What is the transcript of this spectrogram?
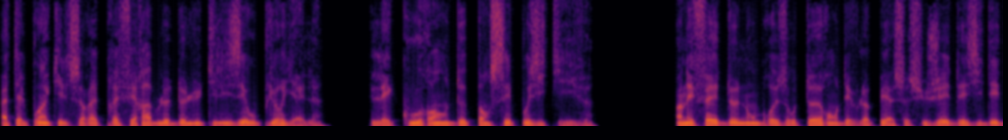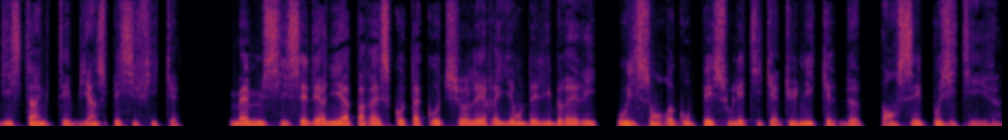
à tel point qu'il serait préférable de l'utiliser au pluriel. Les courants de pensée positive. En effet, de nombreux auteurs ont développé à ce sujet des idées distinctes et bien spécifiques, même si ces derniers apparaissent côte à côte sur les rayons des librairies où ils sont regroupés sous l'étiquette unique de pensée positive.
